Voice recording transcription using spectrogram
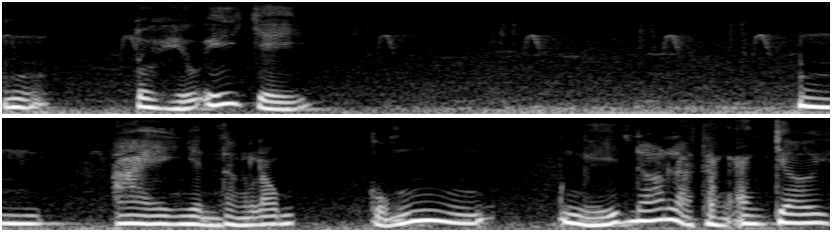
Ừ, Tôi hiểu ý chị. Ừ, Ai nhìn thằng Long Cũng nghĩ nó là thằng ăn chơi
